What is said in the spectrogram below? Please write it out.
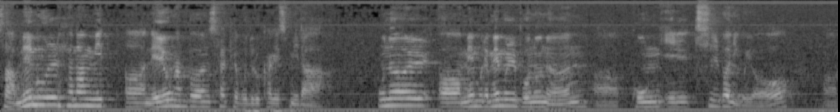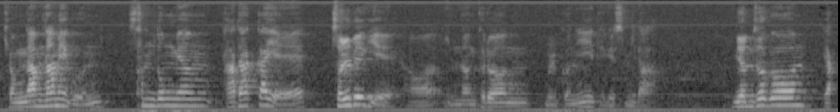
자, 매물 현황 및 어, 내용 한번 살펴보도록 하겠습니다. 오늘 어, 매물의 매물 번호는 어, 017번이고요. 어, 경남 남해군 삼동면 바닷가에 절벽위에 어, 있는 그런 물건이 되겠습니다. 면적은 약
